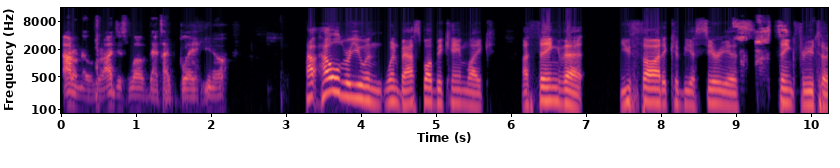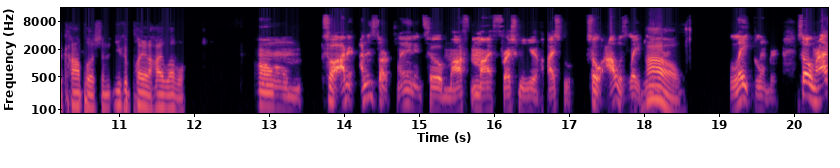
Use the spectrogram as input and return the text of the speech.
I don't know, bro. I just love that type of play, you know. How how old were you when when basketball became like a thing that you thought it could be a serious thing for you to accomplish and you could play at a high level? Um, so I didn't I didn't start playing until my my freshman year of high school. So I was late. bloomer. Wow. Late bloomer. So when I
